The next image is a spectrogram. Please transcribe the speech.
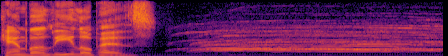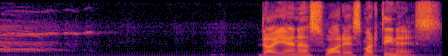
Camba Lee Lopez. Diana Suarez Martinez.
